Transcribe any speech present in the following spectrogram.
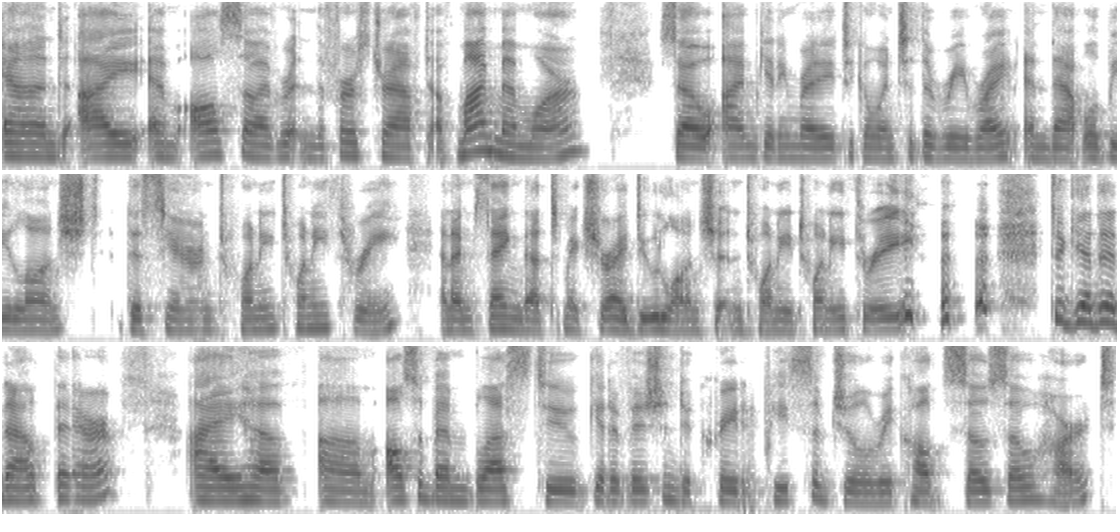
And i am also i've written the first draft of my memoir. So i'm getting ready to go into the rewrite and that will be launched this year in 2023 and i'm saying that to make sure i do launch it in 2023 to get it out there. I have um, also been blessed to get a vision to create a piece of jewelry called sozo heart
